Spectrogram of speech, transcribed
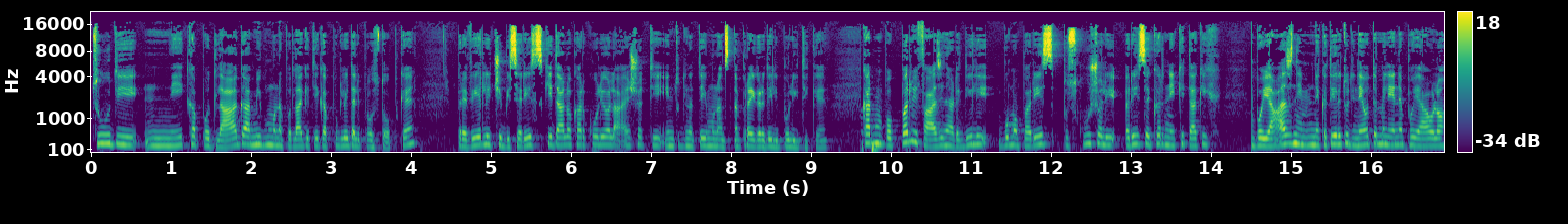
tudi neka podlaga. Mi bomo na podlagi tega pogledali postopke, preverili, če bi se res skje dalo karkoli olajšati in tudi na tem naprej gradili politike. Kar bomo po prvi fazi naredili, bomo pa res poskušali, res je kar nekaj takih bojazni, nekatere tudi neutemeljene pojavilo,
